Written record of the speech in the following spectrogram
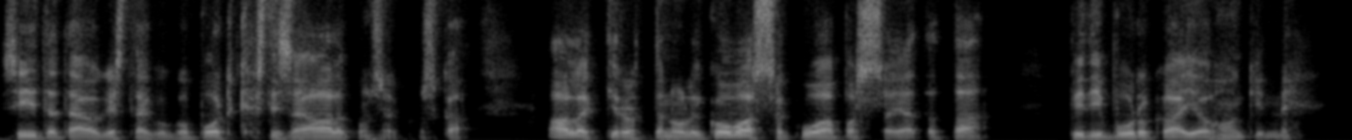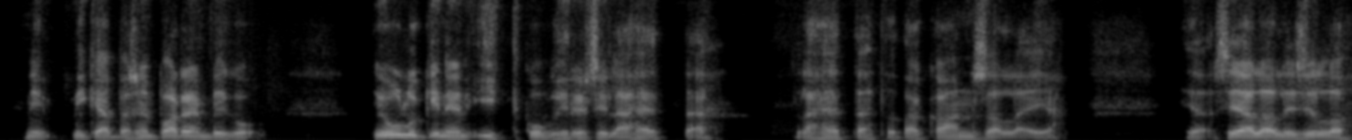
Siitä tämä oikeastaan koko podcasti sai alkunsa, koska allekirjoittanut oli kovassa kuopassa ja tota, piti purkaa johonkin, niin, niin mikäpä sen parempi kuin julkinen itkuvirsi lähettää, lähettää tota kansalle. Ja, ja siellä oli silloin,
